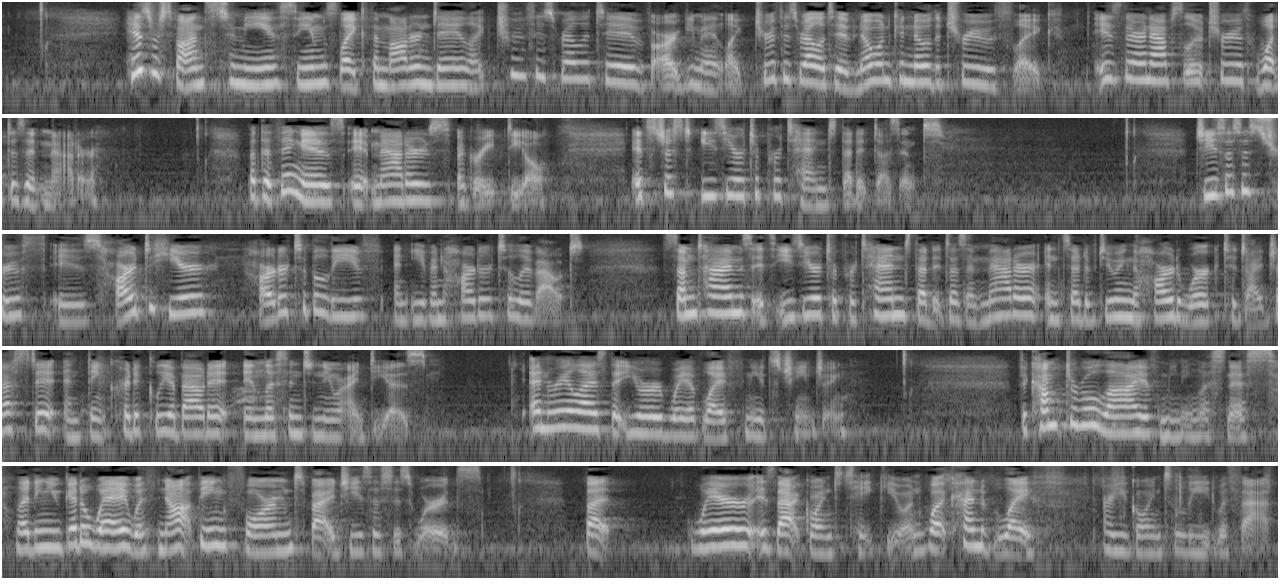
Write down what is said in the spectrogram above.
His response to me seems like the modern day, like, truth is relative argument, like, truth is relative, no one can know the truth, like, is there an absolute truth? What does it matter? But the thing is, it matters a great deal. It's just easier to pretend that it doesn't. Jesus' truth is hard to hear, harder to believe, and even harder to live out. Sometimes it's easier to pretend that it doesn't matter instead of doing the hard work to digest it and think critically about it and listen to new ideas. And realize that your way of life needs changing. The comfortable lie of meaninglessness, letting you get away with not being formed by Jesus' words. But where is that going to take you, and what kind of life are you going to lead with that?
